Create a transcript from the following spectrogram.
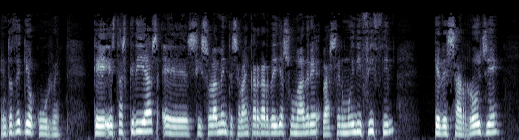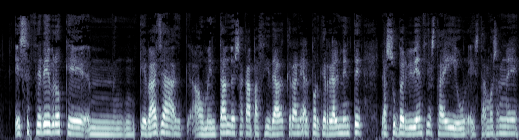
Entonces, ¿qué ocurre? que estas crías, eh, si solamente se va a encargar de ellas su madre, va a ser muy difícil que desarrolle ese cerebro que, mm, que, vaya aumentando esa capacidad craneal porque realmente la supervivencia está ahí. Estamos en,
